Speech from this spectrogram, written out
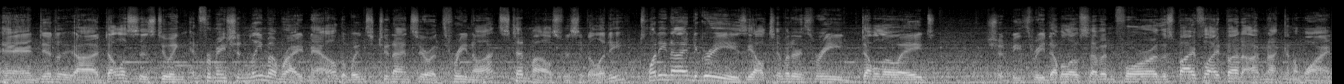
And uh, Dulles is doing information Lima right now. The wind's 290 at 3 knots, 10 miles visibility, 29 degrees, the altimeter 3008. Should be 3007 for the spy flight, but I'm not going to whine.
